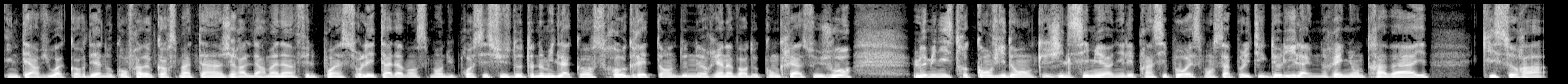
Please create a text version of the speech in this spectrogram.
interview accordée à nos confrères de Corse Matin, Gérald Darmanin fait le point sur l'état d'avancement du processus d'autonomie de la Corse, regrettant de ne rien avoir de concret à ce jour. Le ministre convie donc Gilles Simeone et les principaux responsables politiques de l'île à une réunion de travail qui sera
